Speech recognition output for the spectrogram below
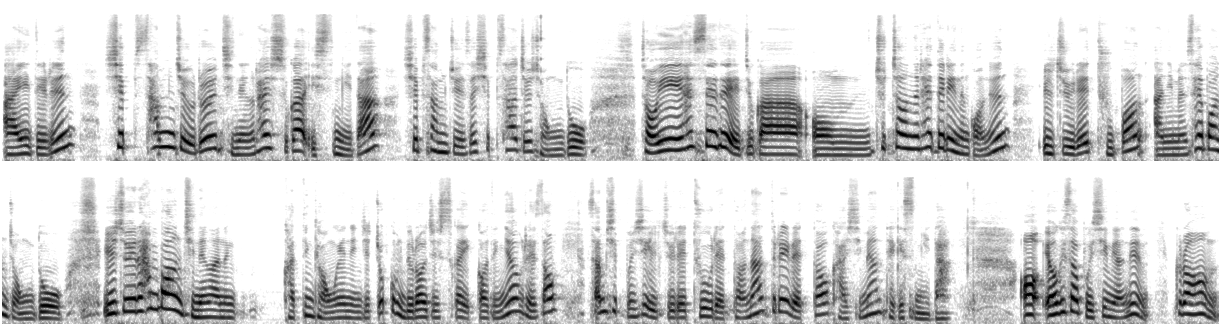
아이들은 13주를 진행을 할 수가 있습니다. 13주에서 14주 정도. 저희 헤세드 에듀가 음, 추천을 해드리는 거는 일주일에 두 번 아니면 세 번 정도. 일주일에 한 번 진행하는 같은 경우에는 이제 조금 늘어질 수가 있거든요. 그래서 30분씩 일주일에 두 letter나 three letter 가시면 되겠습니다. 어, 여기서 보시면은 그럼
